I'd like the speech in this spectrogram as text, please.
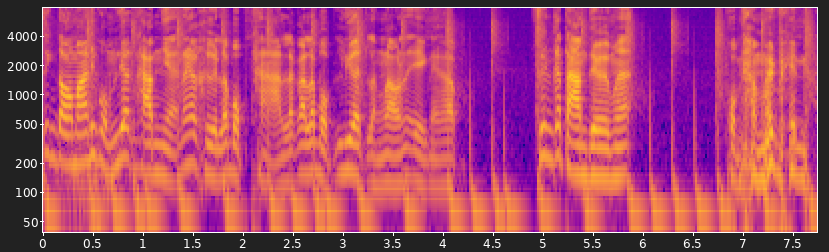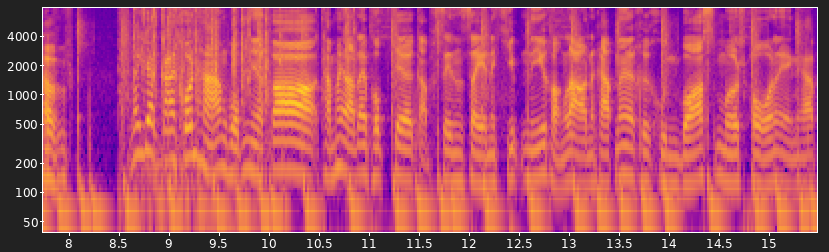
สิ่งต่อมาที่ผมเลือกทำเนี่ยนั่นก็คือระบบฐานแล้วก็ระบบเลือดของเรานั่นเองนะครับ ซึ่งก็ตามเดิมฮะผมทำไม่เป็นครับหลังจากการค้นหาของผมเนี่ยก็ทำให้เราได้พบเจอกับเซนเซในคลิปนี้ของเรานะครับนั่นก็คือคุณบอสเมอร์โทนั่นเองนะครับ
